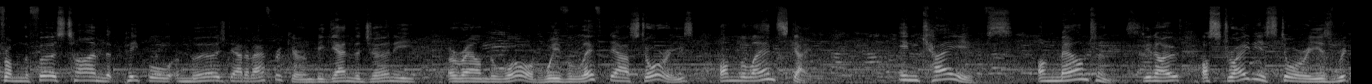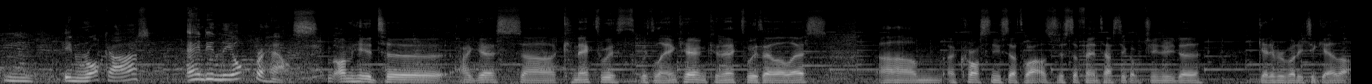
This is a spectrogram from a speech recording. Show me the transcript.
From the first time that people emerged out of Africa and began the journey around the world, we've left our stories on the landscape, in caves, on mountains. You know, Australia's story is written in rock art and in the Opera House. I'm here to, I guess, uh, connect with, with Landcare and connect with LLS um, across New South Wales. It's just a fantastic opportunity to get everybody together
